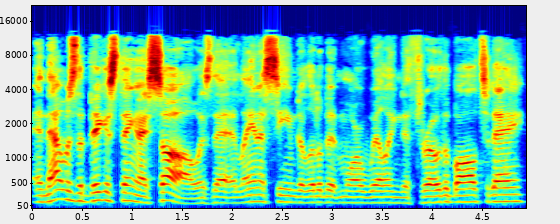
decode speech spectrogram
And that was the biggest thing I saw was that Atlanta seemed a little bit more willing to throw the ball today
